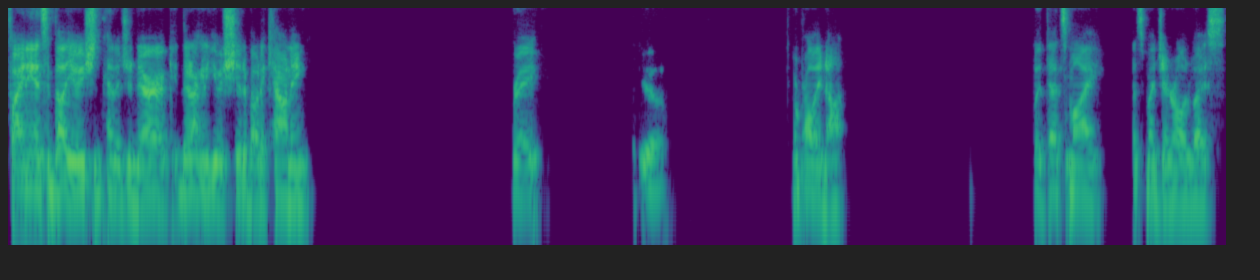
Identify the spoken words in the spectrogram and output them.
finance and valuation kind of generic? They're not going to give a shit about accounting, right? Yeah, or probably not. But that's my that's my general advice.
